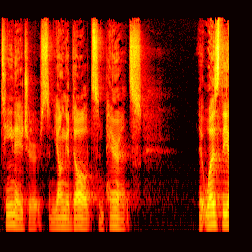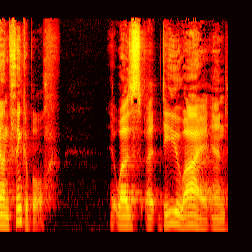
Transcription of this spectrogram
teenagers and young adults and parents. It was the unthinkable. It was a DUI, and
